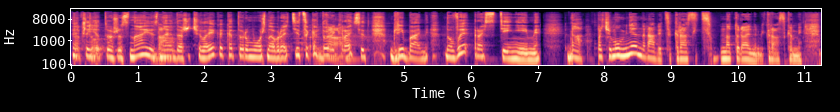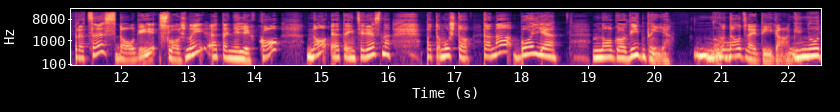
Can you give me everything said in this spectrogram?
Так Это что... я тоже знаю, да. знаю даже человека, к которому можно обратиться, который да. красит грибами. Но вы растениями. Да, почему мне нравится красить натуральными красками? Процесс долгий, сложный, это нелегко, но это интересно, потому что тона более многовидные. Ну, ну daudzveidīgāki. Ну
